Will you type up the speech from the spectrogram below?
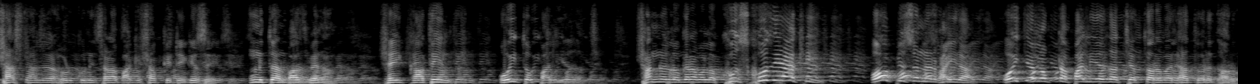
শ্বাসনালীর হুড়কুনি ছাড়া বাকি সব কেটে গেছে, উনি তো আর বাঁচবে না। সেই কাতিল ওই তো পালিয়ে যাচ্ছে। সামনে লোকেরা বলল, খুশ খুঁজে আখি ও পিছনের ভাইরা, ওই যে লোকটা পালিয়ে যাচ্ছে, তরবারি হাত ধরে ধরো।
